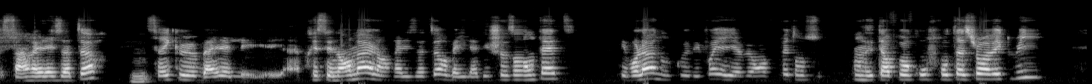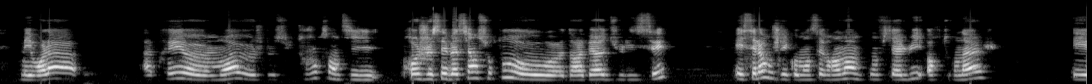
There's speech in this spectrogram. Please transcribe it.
c'est un réalisateur Mm. C'est vrai que bah, après c'est normal, un réalisateur, bah, il a des choses en tête. Et voilà, donc euh, des fois il y avait en fait on, on, était un peu en confrontation avec lui. Mais voilà, après euh, moi euh, je me suis toujours senti proche de Sébastien, surtout dans la période du lycée. Et c'est là où je l'ai commencé vraiment à me confier à lui hors tournage. Et,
